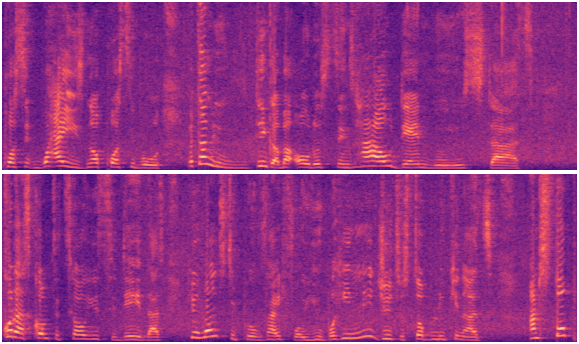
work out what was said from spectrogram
possible why it's not possible by the time you think about all those things how then will you start God has come to tell you today that He wants to provide for you, but He needs you to stop looking at and stop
